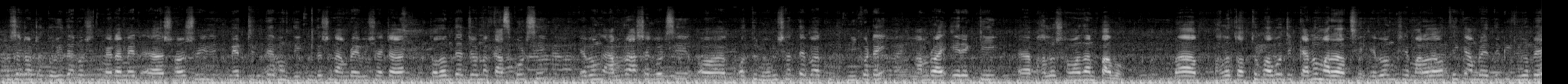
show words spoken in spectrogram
প্রফেসর ডক্টর তহিদা রশিদ ম্যাডামের সরাসরি নেতৃত্বে এবং দিক নির্দেশনা আমরা এই বিষয়টা তদন্তের জন্য কাজ করছি এবং আমরা আশা করছি অতি ভবিষ্যতে বা খুব নিকটেই আমরা এর একটি ভালো সমাধান পাবো বা ভালো তথ্য পাবো যে কেন মারা যাচ্ছে এবং সে মারা যাওয়া থেকে আমরা এদেরকে কীভাবে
